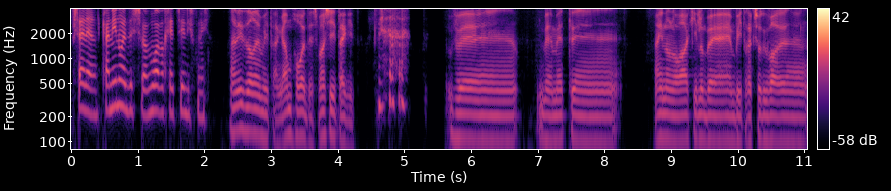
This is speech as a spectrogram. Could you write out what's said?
בסדר, קנינו איזה שבוע וחצי לפני. אני זורם איתה גם חודש מה שהיא תגיד. ובאמת אה, היינו נורא כאילו בהתרגשות כבר אה,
